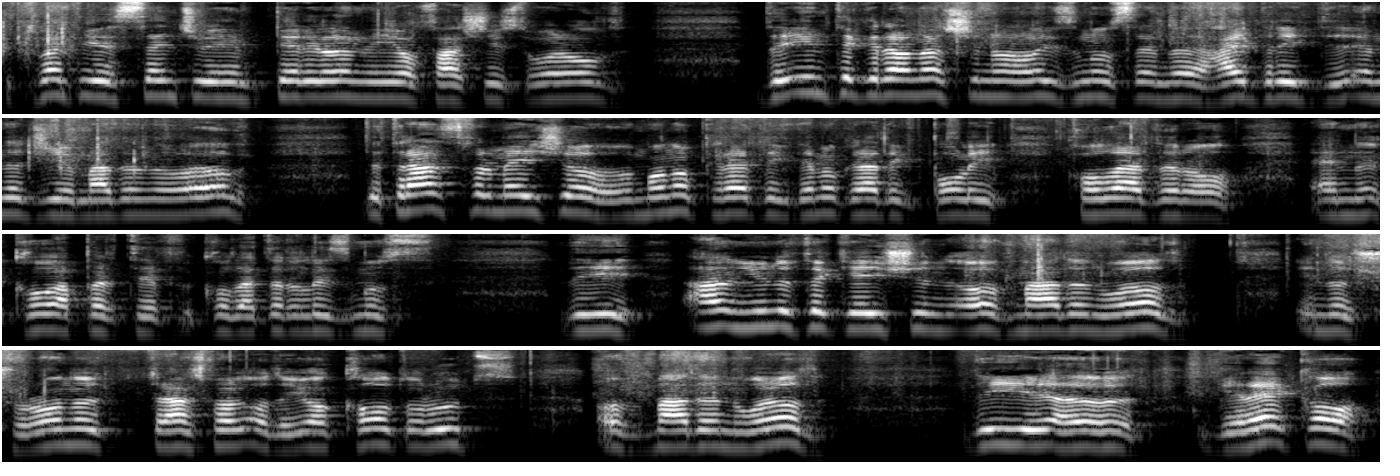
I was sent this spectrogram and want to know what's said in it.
the 20th century imperial neo-fascist world, the integral nationalisms and the hybrid energy of modern world, the transformation of monocratic, democratic, poly, collateral, and cooperative collateralismus, the ununification of modern world in the Schroner transform of the occult roots of modern world, the uh, Greco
